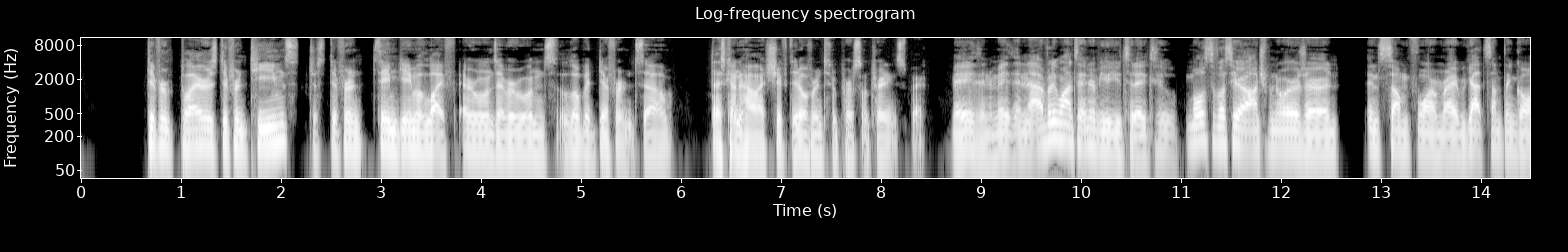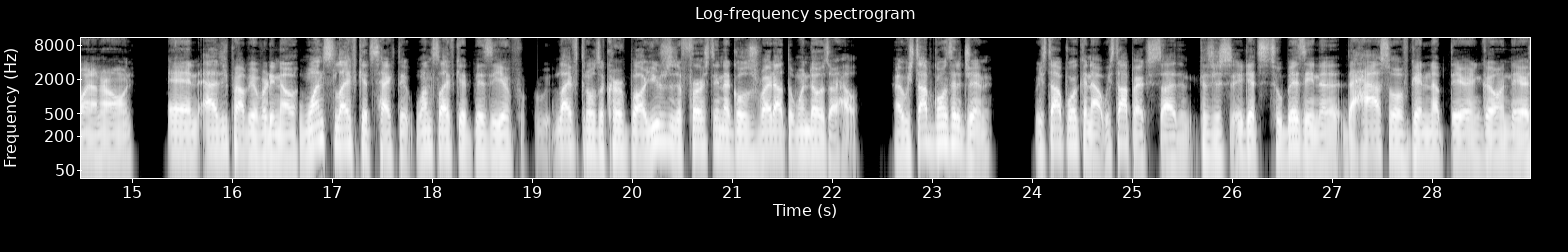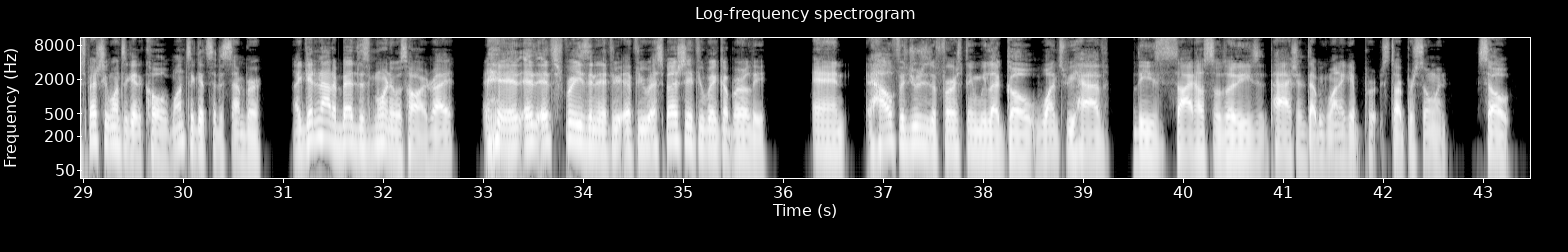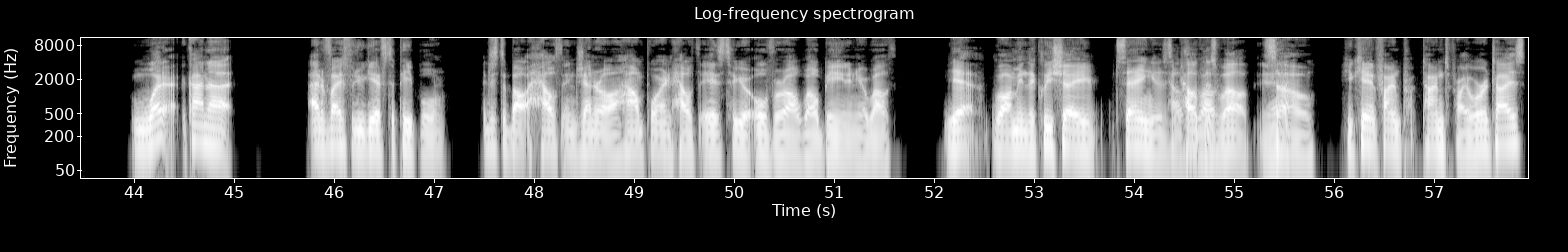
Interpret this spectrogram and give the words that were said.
Different players, different teams, just different, same game of life. Everyone's, everyone's a little bit different. So that's kind of how I shifted over into the personal training spec. Amazing, amazing. And I really wanted to interview you today too. Most of us here are entrepreneurs or in some form, right? We got something going on our own. And as you probably already know, once life gets hectic, once life gets busy, if life throws a curveball, usually the first thing that goes right out the window is our health. Right? We stop going to the gym, we stop working out, we stop exercising because it gets too busy and the, the hassle of getting up there and going there, especially once it gets cold, once it gets to December. Like getting out of bed this morning was hard, right? It, it, it's freezing if you, if you, especially if you wake up early. And health is usually the first thing we let go once we have these side hustles or these passions that we want to get start pursuing. So, what kind of advice would you give to people just about health in general and how important health is to your overall well being and your wealth? Yeah. Well, I mean, the cliche saying is Health health, is is wealth. Yeah. So if you can't find pr- time to prioritize,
